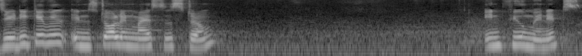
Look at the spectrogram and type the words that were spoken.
JDK will install in my system in few minutes.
